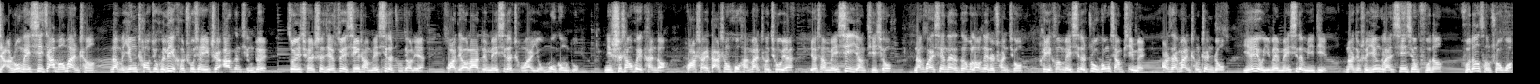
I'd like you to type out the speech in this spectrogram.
假如梅西加盟曼城，那么英超就会立刻出现一支阿根廷队。作为全世界最欣赏梅西的主教练，瓜迪奥拉对梅西的宠爱有目共睹。你时常会看到瓜帅大声呼喊曼城球员要像梅西一样踢球，难怪现在的德布劳内的传球可以和梅西的助攻相媲美。而在曼城阵中也有一位梅西的迷弟，那就是英格兰新星福登。福登曾说过：“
